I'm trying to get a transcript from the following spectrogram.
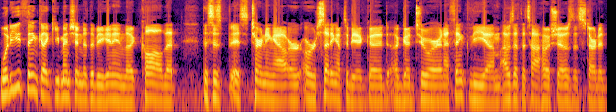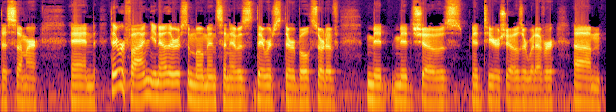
what do you think? Like you mentioned at the beginning of the call, that this is is turning out or, or setting up to be a good a good tour. And I think the um, I was at the Tahoe shows that started this summer, and they were fine. You know, there were some moments, and it was they were they were both sort of mid mid shows, mid tier shows or whatever. Um,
